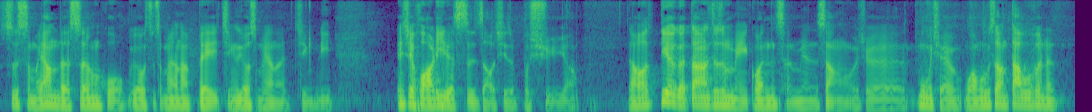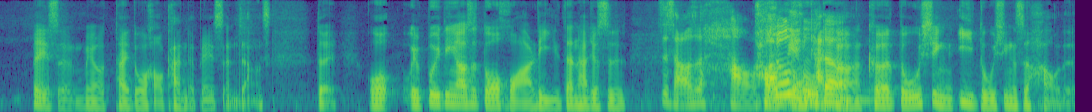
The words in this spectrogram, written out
是什么样的生活，有什么样的背景，有什么样的经历。那些华丽的词藻其实不需要。然后第二个当然就是美观层面上，我觉得目前网络上大部分的备备审没有太多好看的备审这样子。对，我也不一定要是多华丽，但它就是至少要是好好舒服的，呃，可读性、易读性是好的。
